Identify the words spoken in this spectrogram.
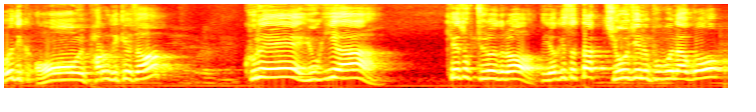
어디, 어, 바로 느껴져? 그래, 6이야. 계속 줄어들어. 여기서 딱 지워지는 부분하고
